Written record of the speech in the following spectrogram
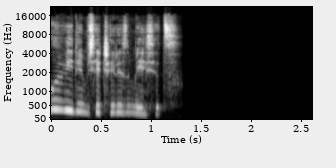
Увидимся через месяц.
